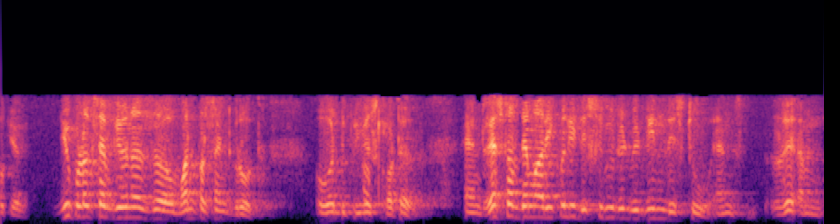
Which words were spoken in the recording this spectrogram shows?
okay. New products have given us uh, 1% growth over the previous okay. quarter. And rest of them are equally distributed between these two. And, I mean,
